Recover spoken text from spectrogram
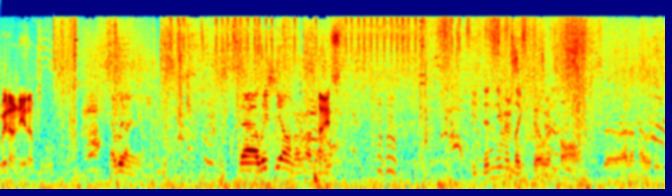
We don't need him. No, we don't even need him. Yeah, at least Lucio and Roadhog. Nice. He didn't even like go and fall, so I don't know what he's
